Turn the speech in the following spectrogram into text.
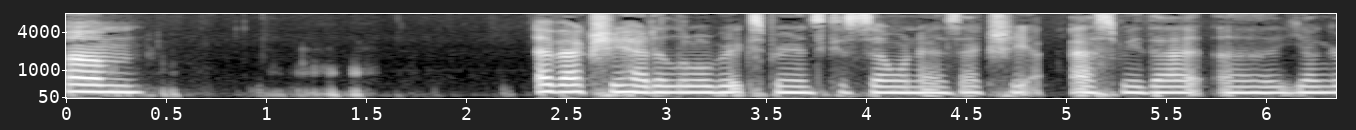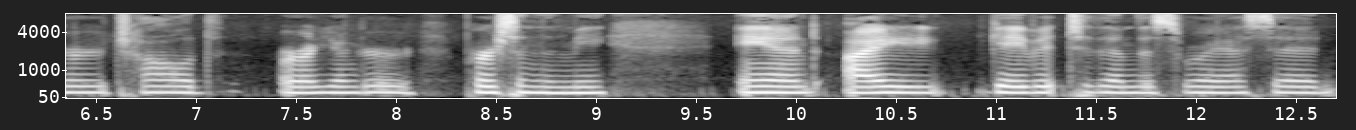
Um, I've actually had a little bit of experience because someone has actually asked me that a younger child or a younger person than me, and I gave it to them this way. I said,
